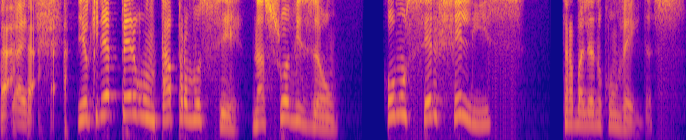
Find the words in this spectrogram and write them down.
e eu queria perguntar para você, na sua visão, como ser feliz trabalhando com vendas?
